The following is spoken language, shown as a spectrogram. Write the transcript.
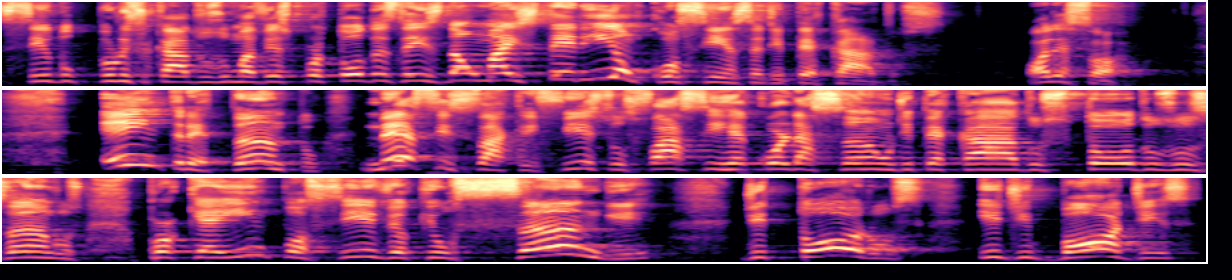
sido purificados uma vez por todas, eles não mais teriam consciência de pecados. Olha só. Entretanto, nesses sacrifícios faz-se recordação de pecados todos os anos, porque é impossível que o sangue de touros e de bodes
